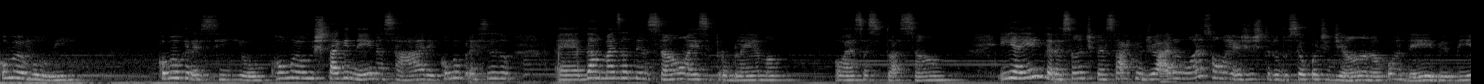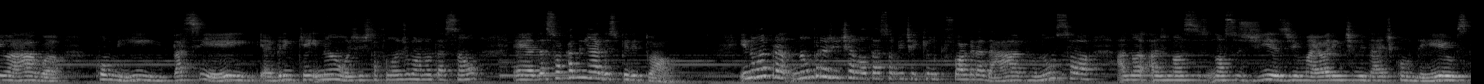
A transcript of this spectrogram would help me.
como eu evoluí, como eu cresci ou como eu estagnei nessa área, como eu preciso é, dar mais atenção a esse problema ou a essa situação. E aí é interessante pensar que o diário não é só um registro do seu cotidiano, acordei, bebi água, comi, passeei, é, brinquei. Não, a gente está falando de uma anotação é, da sua caminhada espiritual. E não é para não a gente anotar somente aquilo que for agradável, não só os nossos, nossos dias de maior intimidade com Deus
